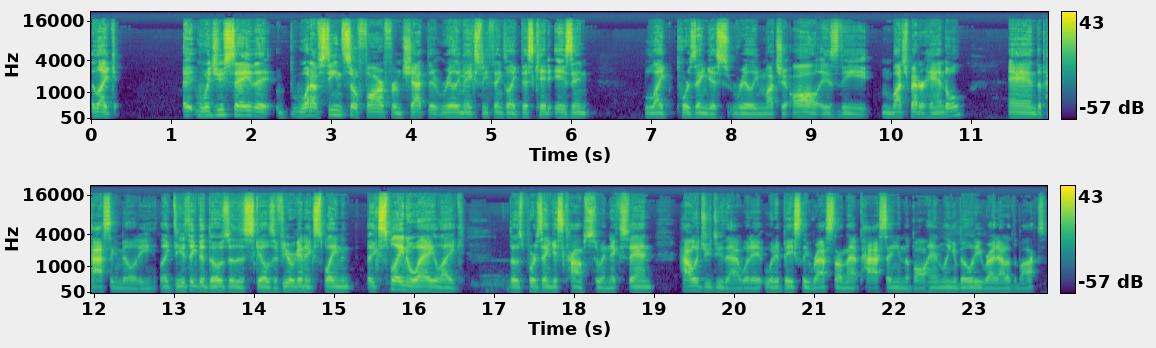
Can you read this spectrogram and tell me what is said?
like, uh, would you say that what I've seen so far from Chet that really makes me think like this kid isn't like Porzingis really much at all is the much better handle and the passing ability. Like, do you think that those are the skills? If you were going to explain explain away like those Porzingis comps to a Knicks fan, how would you do that? Would it would it basically rest on that passing and the ball handling ability right out of the box?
